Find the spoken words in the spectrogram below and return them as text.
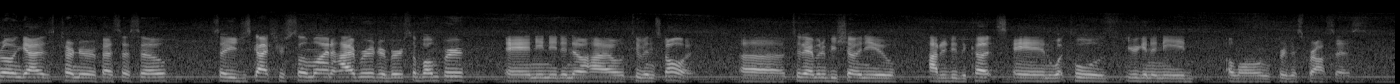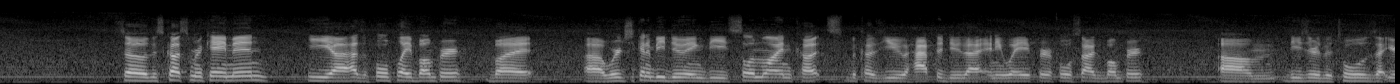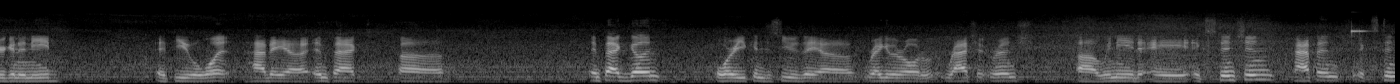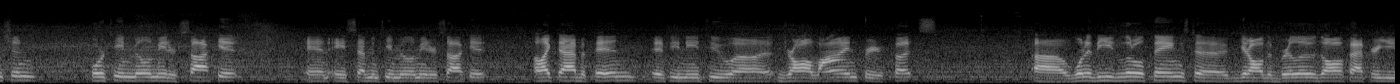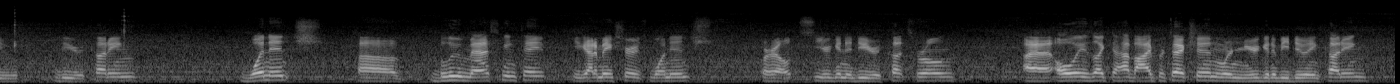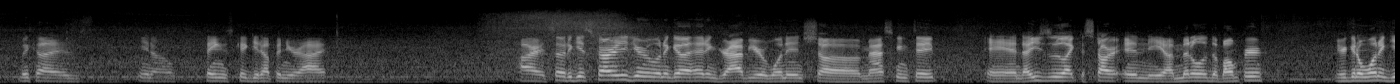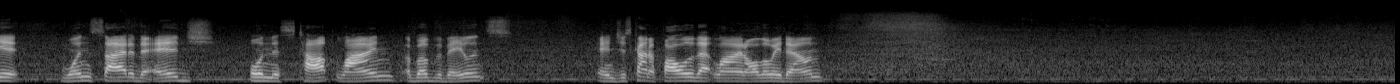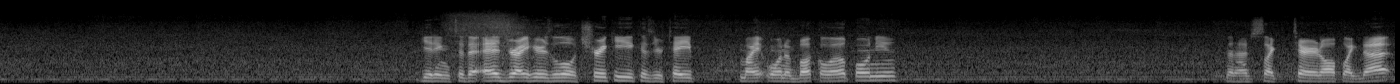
going on guys? Turner of SSO. So you just got your Slimline Hybrid reversal bumper and you need to know how to install it. Uh, today I'm going to be showing you how to do the cuts and what tools you're going to need along for this process. So this customer came in, he uh, has a full plate bumper, but uh, we're just going to be doing the slimline cuts because you have to do that anyway for a full size bumper. Um, these are the tools that you're going to need if you want to have a uh, impact uh, impact gun or you can just use a uh, regular old ratchet wrench. Uh, we need a extension, half inch extension, 14 millimeter socket, and a 17 millimeter socket. I like to have a pin if you need to uh, draw a line for your cuts. Uh, one of these little things to get all the Brillos off after you do your cutting. One inch uh, blue masking tape. You got to make sure it's one inch or else you're to do your cuts wrong. I always like to have eye protection when you're to be doing cutting because, you know, things could get up in your eye. All right, so to get started, you're want to go ahead and grab your one inch uh, masking tape. And I usually like to start in the uh, middle of the bumper. You're want to get one side of the edge on this top line above the valence and just kind of follow that line all the way down. Getting to the edge right here is a little tricky because your tape might want to buckle up on you. Then I just like tear it off like that.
